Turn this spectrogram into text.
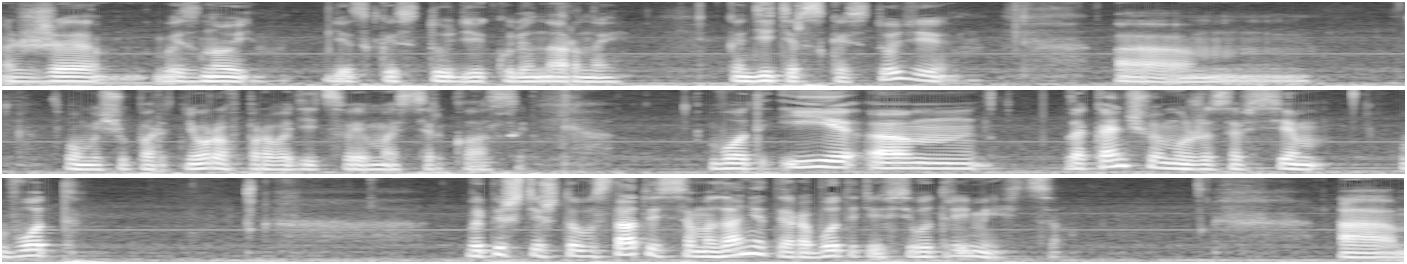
же выездной детской студии, кулинарной, кондитерской студии э, с помощью партнеров проводить свои мастер-классы. Вот, и эм, заканчиваем уже совсем. Вот, вы пишете, что вы в статусе самозанятый работаете всего три месяца. А,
